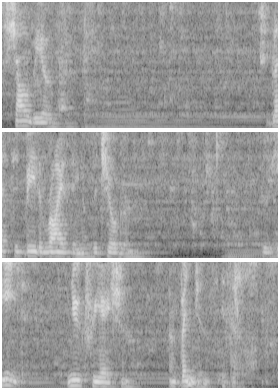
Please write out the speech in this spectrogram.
shall be opened. Blessed be the rising of the children who heed new creation, and vengeance is the Lord's.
